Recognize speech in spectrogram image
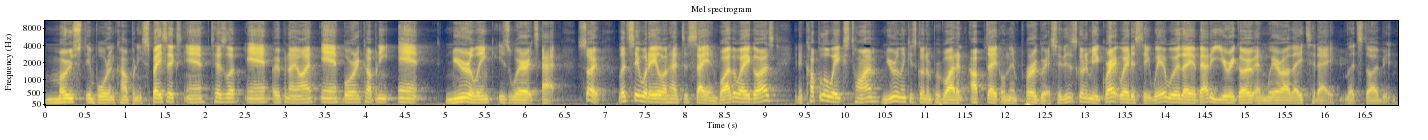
most important company. SpaceX, eh. Tesla, eh. OpenAI, eh. Boring company, eh. Neuralink is where it's at. So let's see what Elon had to say. And by the way, guys, in a couple of weeks time, Neuralink is going to provide an update on their progress. So this is going to be a great way to see where were they about a year ago and where are they today. Let's dive in.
